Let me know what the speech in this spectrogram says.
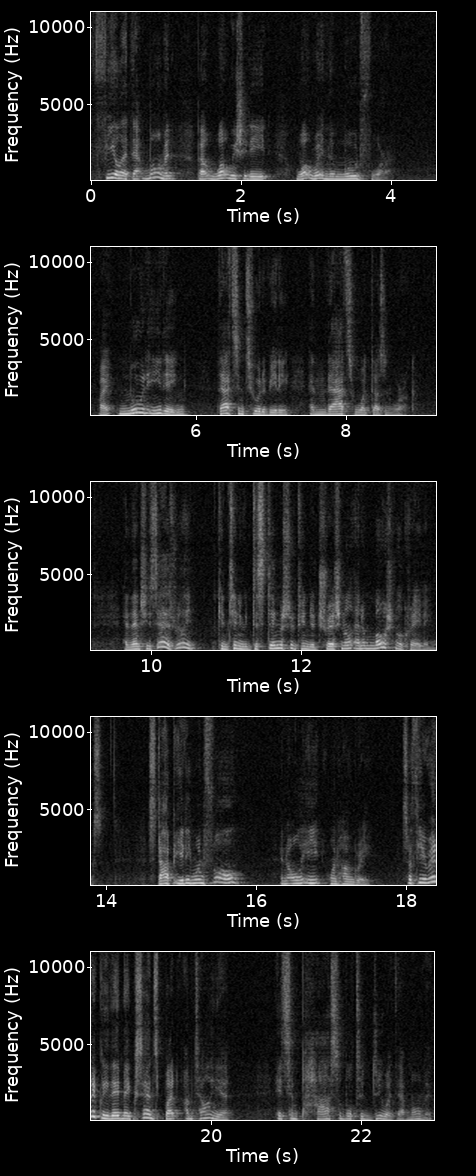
feel at that moment about what we should eat, what we're in the mood for. Right? Mood eating, that's intuitive eating, and that's what doesn't work. And then she says, really continuing, distinguish between nutritional and emotional cravings. Stop eating when full and only eat when hungry. So theoretically, they make sense, but I'm telling you, it's impossible to do at that moment.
